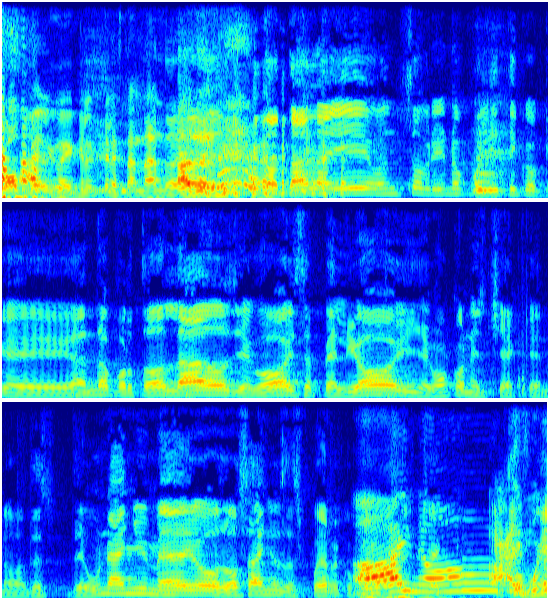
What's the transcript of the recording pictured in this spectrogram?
Coppel, güey, que, le- que le están dando. A ahí. ver. Total, ahí un sobrino político que anda por todos lados llegó y se peleó y llegó con el cheque, ¿no? De, de un año y medio, dos años después recuperó Ay, el no. Ay, qué güey.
